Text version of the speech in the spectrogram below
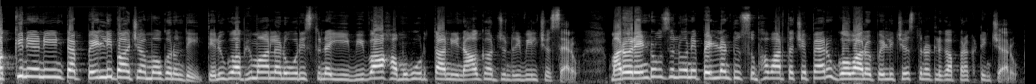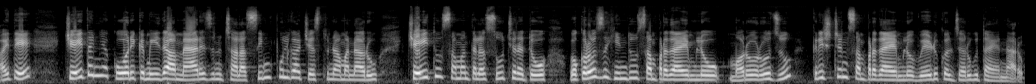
అక్కినేని ఇంట పెళ్ళి బాజా మోగనుంది. తెలుగు అభిమానులను ఊరిస్తున్న ఈ వివాహ ముహూర్తాన్ని నాగార్జున రివీల్ చేశారు. మరో రెండు రోజుల్లోనే పెళ్ళంటూ శుభవార్త చెప్పారు. గోవాలో పెళ్ళి చేస్తున్నట్లుగా ప్రకటించారు. అయితే చైతన్య కోరిక మీద మ్యారేజ్ను చాలా సింపుల్గా చేస్తున్నామన్నారు చైతు సమంతల సూచనతో ఒకరోజు హిందూ సంప్రదాయంలో మరో రోజు క్రిస్టియన్ సంప్రదాయంలో వేడుకలు జరుగుతాయన్నారు.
